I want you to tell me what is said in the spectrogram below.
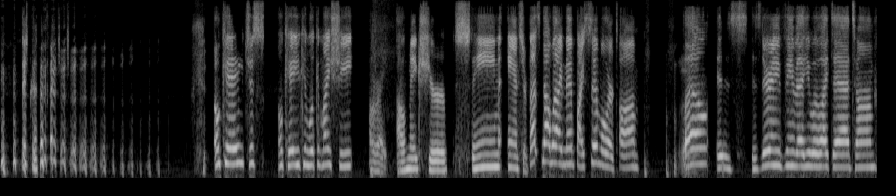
okay, just okay. You can look at my sheet. All right, I'll make sure. Same answer. That's not what I meant by similar, Tom. Well, is is there anything that you would like to add, Tom?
